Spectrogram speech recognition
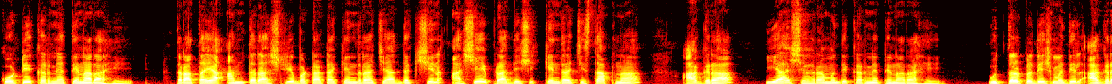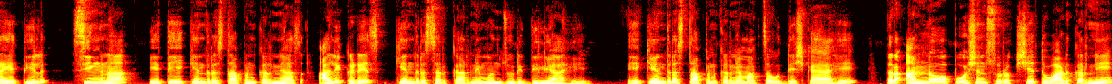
कोठे करण्यात येणार आहे? तर आता या आंतरराष्ट्रीय बटाटा केंद्राच्या दक्षिण आशियाई प्रादेशिक केंद्राची स्थापना आग्रा या शहरामध्ये करण्यात येणार आहे. उत्तर प्रदेशमधील आग्रा येथील सिंगना येथे हे केंद्र स्थापन करण्यास अलीकडेच केंद्र सरकारने मंजुरी दिली आहे. हे केंद्र स्थापन करण्यामागचा उद्देश काय आहे? तर अन्न व पोषण सुरक्षेत वाढ करणे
